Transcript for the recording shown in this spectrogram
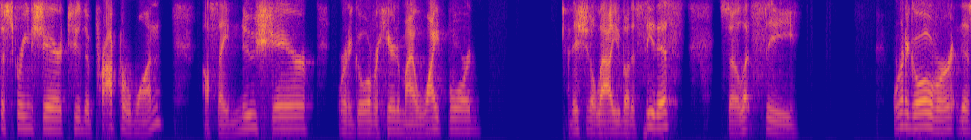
the screen share to the proper one. I'll say new share. We're going to go over here to my whiteboard. This should allow you able to see this. So let's see. We're going to go over this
